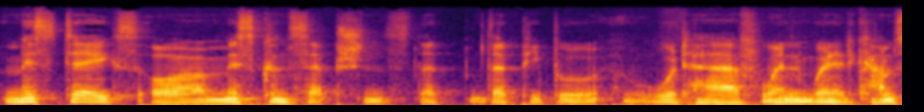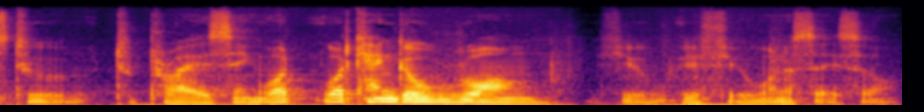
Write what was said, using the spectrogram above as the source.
mistakes or misconceptions that, that people would have when, when it comes to, to pricing? What what can go wrong if you if you want to say so?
